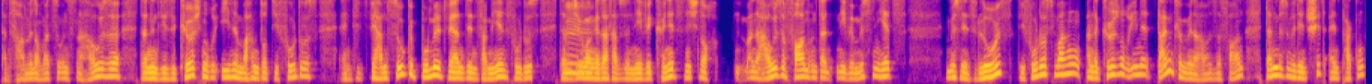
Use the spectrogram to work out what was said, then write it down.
dann fahren wir nochmal zu uns nach Hause, dann in diese Kirchenruine, machen dort die Fotos. Die- Wir haben so gebummelt während den Familienfotos, dass ich Mhm. irgendwann gesagt habe, so, nee, wir können jetzt nicht noch mal nach Hause fahren und dann, nee, wir müssen jetzt, müssen jetzt los, die Fotos machen an der Kirchenruine, dann können wir nach Hause fahren, dann müssen wir den Shit einpacken,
